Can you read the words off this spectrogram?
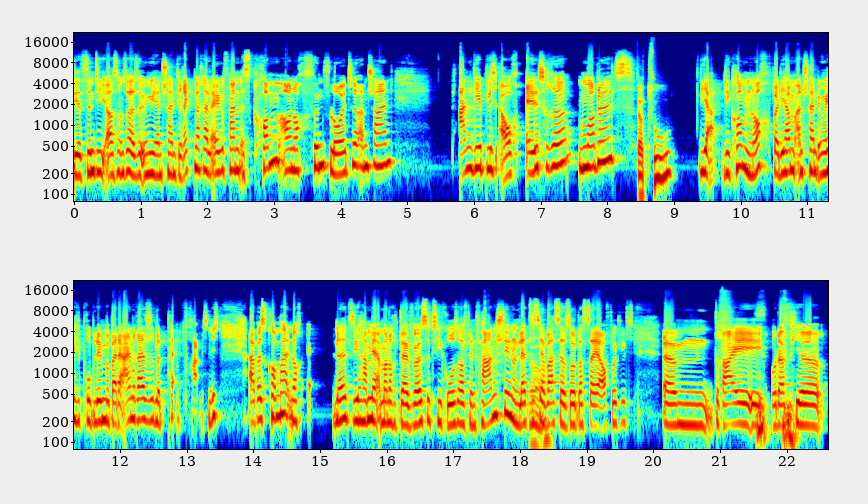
jetzt sind die ausnahmsweise irgendwie anscheinend direkt nach LA gefahren. Es kommen auch noch fünf Leute anscheinend. Angeblich auch ältere Models. Dazu? Ja, die kommen noch, weil die haben anscheinend irgendwelche Probleme bei der Einreise mit, frag mich nicht. Aber es kommen halt noch, ne, sie haben ja immer noch Diversity groß auf den Fahnen stehen und letztes Ja. Jahr war es ja so, dass da ja auch wirklich ähm, drei oder vier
